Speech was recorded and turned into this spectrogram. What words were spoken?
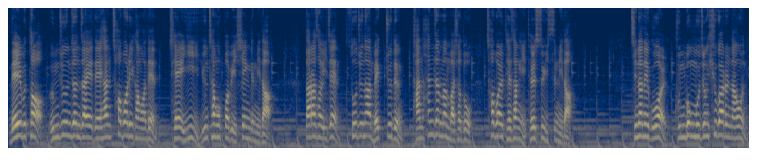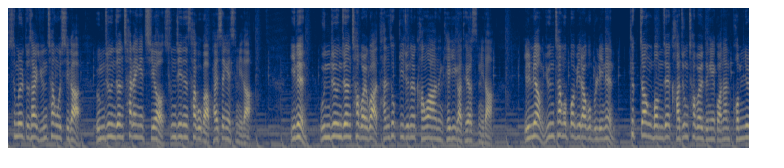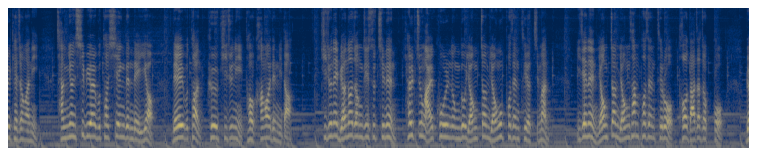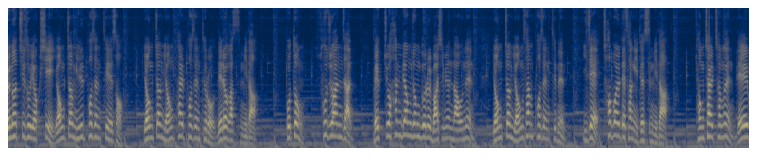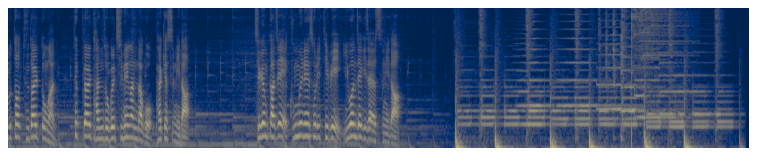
내일부터 음주운전자에 대한 처벌이 강화된 제2 윤창호법이 시행됩니다. 따라서 이젠 소주나 맥주 등 단 한 잔만 마셔도 처벌 대상이 될 수 있습니다. 지난해 9월 군복무 중 휴가를 나온 22살 윤창호 씨가 음주운전 차량에 치여 숨지는 사고가 발생했습니다. 이는 음주운전 처벌과 단속 기준을 강화하는 계기가 되었습니다. 일명 윤창호법이라고 불리는 특정 범죄 가중 처벌 등에 관한 법률 개정안이 작년 12월부터 시행된 데 이어 내일부턴 그 기준이 더 강화됩니다. 기존의 면허 정지 수치는 혈중 알코올 농도 0.05%였지만 이제는 0.03%로 더 낮아졌고 면허 취소 역시 0.1%에서 0.08%로 내려갔습니다. 보통 소주 한 잔, 맥주 한 병 정도를 마시면 나오는 0.03%는 이제 처벌 대상이 됐습니다. 경찰청은 내일부터 두 달 동안 특별 단속을 진행한다고 밝혔습니다. 지금까지 국민의 소리 TV 이원재 기자였습니다.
